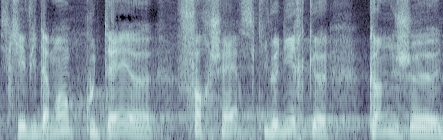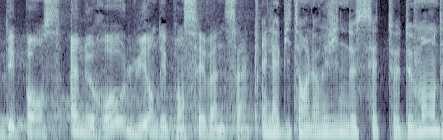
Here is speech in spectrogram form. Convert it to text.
ce qui évidemment coûtait euh, fort cher, ce qui veut dire que quand je dépense un euro, lui en dépensait 25. L'habitant à l'origine de cette demande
